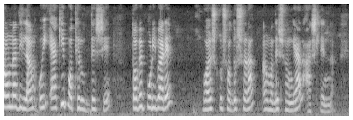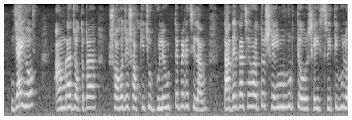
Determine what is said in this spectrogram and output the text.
রওনা দিলাম ওই একই পথের উদ্দেশ্যে, তবে পরিবারের বয়স্ক সদস্যরা আমাদের সঙ্গে আর আসলেন না। যাই হোক, আমরা যতটা সহজে সব কিছু ভুলে উঠতে পেরেছিলাম, তাদের কাছে হয়তো সেই মুহূর্তেও সেই স্মৃতিগুলো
